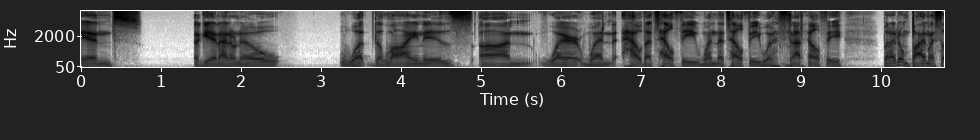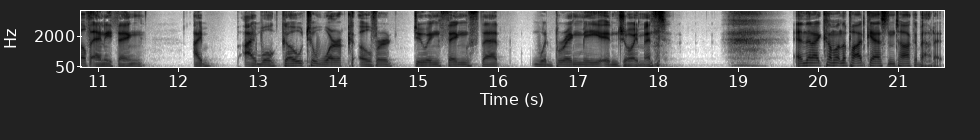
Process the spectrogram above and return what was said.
And again, I don't know what the line is on where, when, how that's healthy, when that's healthy, when it's not healthy. But I don't buy myself anything. I I will go to work over doing things that would bring me enjoyment. and then I come on the podcast and talk about it.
